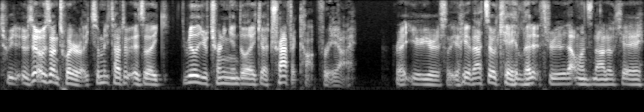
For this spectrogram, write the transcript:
tweeted. It was, it was on Twitter. Like somebody talked. It's like really you're turning into like a traffic cop for AI right? You're, you're just like, okay, that's okay. Let it through. That one's not okay.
